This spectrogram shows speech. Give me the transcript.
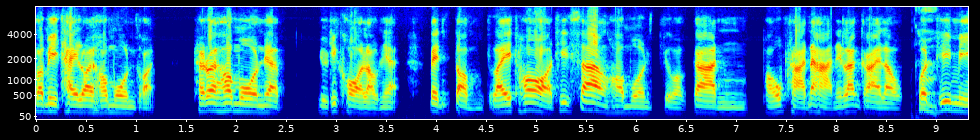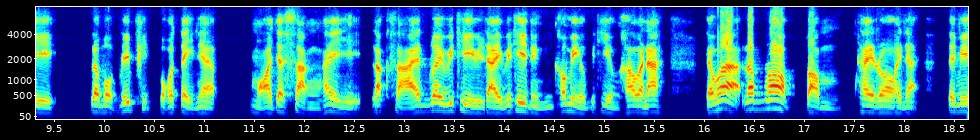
เรามี thyroid hormone ก่อน thyroid hormone เนี่ยอยู่ที่คอเราเนี่ยเป็นต่อมไร้ท่อที่สร้างฮอร์โมนเกี่ยวกับการเผาผลาญอาหารในร่างกายเรา คนที่มีระบบนี้ผิดปกติเนี่ยหมอจะสั่งให้รักษาด้วยวิธีใดวิธีหนึ่งเขามีวิธีของเขาอะนะ แต่ว่ารอบๆต่อมไทรอยเนี่ยจะมี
